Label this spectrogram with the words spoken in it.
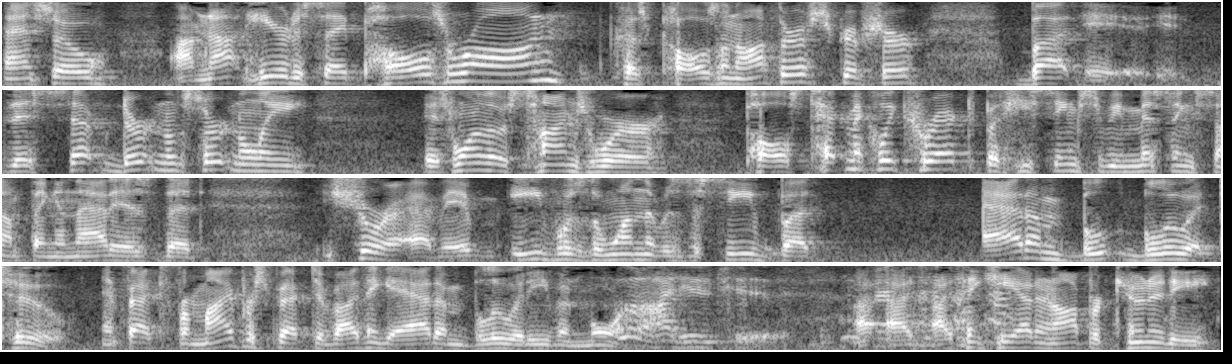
And so, I'm not here to say Paul's wrong because Paul's an author of Scripture, but this certainly it's one of those times where Paul's technically correct, but he seems to be missing something, and that is that sure, Eve was the one that was deceived, but Adam blew it too. In fact, from my perspective, I think Adam blew it even more. Well, I do too. I, I, I think he had an opportunity.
